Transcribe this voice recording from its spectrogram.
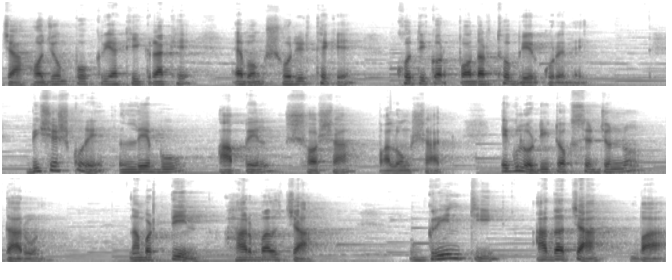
যা হজম প্রক্রিয়া ঠিক রাখে এবং শরীর থেকে ক্ষতিকর পদার্থ বের করে দেয়। বিশেষ করে লেবু, আপেল, শসা, পালং শাক, এগুলো ডিটক্সের জন্য দারুণ। নাম্বার তিন, হার্বাল চা। গ্রিন টি, আদা চা বা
